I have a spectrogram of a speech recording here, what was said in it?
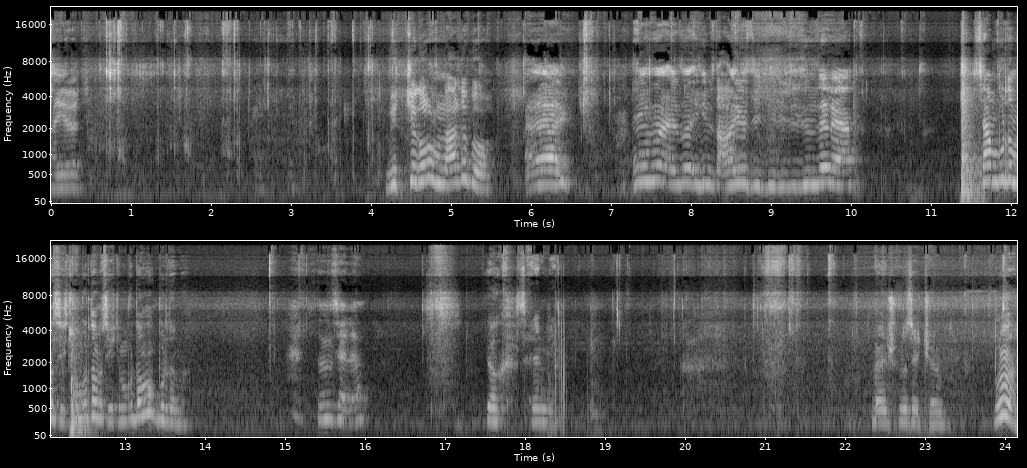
Hayır. Bitecek oğlum nerede bu? Evet. İkimiz de aynı seçmişiz yüzünde Sen burada mı seçtin? Burada mı seçtin? Burada mı? Burada mı? Sen söyle. Yok söylemiyorum. Ben şunu seçiyorum. Bu mu?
